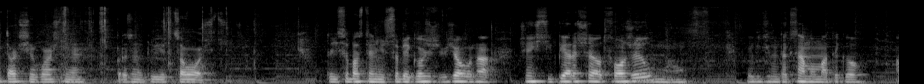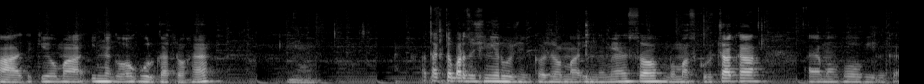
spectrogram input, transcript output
I tak się właśnie prezentuje w całości. Tutaj Sebastian już sobie gość wziął na części pierwsze, otworzył. No. Jak widzimy tak samo ma tego, a takiego ma innego ogórka trochę. No. A tak to bardzo się nie różni, tylko że on ma inne mięso, bo ma z kurczaka, a ja mam wołowinkę.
